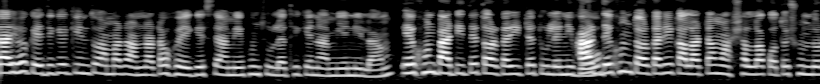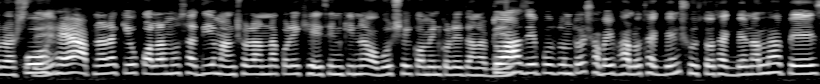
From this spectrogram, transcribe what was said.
যাই হোক এদিকে কিন্তু আমার রান্নাটা হয়ে গেছে আমি এখন চুলা থেকে নামিয়ে নিলাম। এখন বাটিতে তরকারিটা তুলে নিব। আর দেখুন তরকারির কালারটা মাসাল্লাহ কত সুন্দর আসছে। ও হ্যাঁ আপনারা কেউ কলার মোছা দিয়ে মাংস রান্না করে খেয়েছেন কিনা অবশ্যই কমেন্ট করে জানাবেন। তো আজ এ পর্যন্ত সবাই ভালো থাকবেন সুস্থ থাকবেন। আল্লাহ হাফেজ।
